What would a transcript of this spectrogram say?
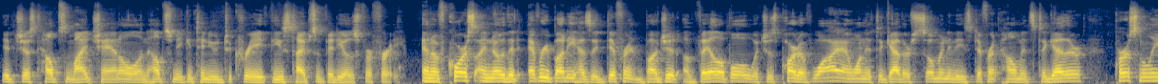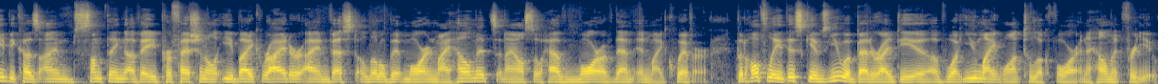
it just helps my channel and helps me continue to create these types of videos for free. And of course, I know that everybody has a different budget available, which is part of why I wanted to gather so many of these different helmets together Personally, because I'm something of a professional e-bike rider, I invest a little bit more in my helmets and I also have more of them in my quiver. But hopefully this gives you a better idea of what you might want to look for in a helmet for you.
